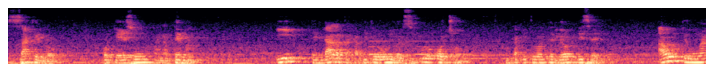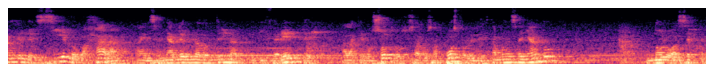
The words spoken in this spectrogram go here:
sáquenlo, porque es un anatema. Y en Gálatas capítulo 1 versículo 8, un capítulo anterior, dice, aunque un ángel del cielo bajara a enseñarle una doctrina diferente a la que nosotros, o sea, los apóstoles, le estamos enseñando, no lo aceptan.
